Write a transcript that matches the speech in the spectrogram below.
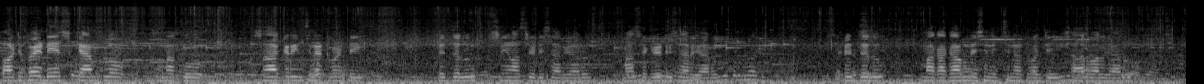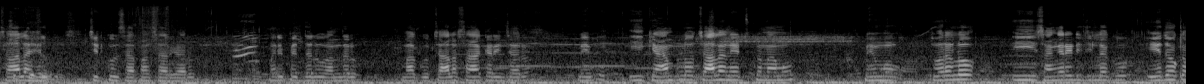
ఫార్టీ ఫైవ్ డేస్ క్యాంప్లో మాకు సహకరించినటువంటి పెద్దలు శ్రీనివాస్ రెడ్డి సార్ గారు మా సెక్రటరీ సార్ గారు పెద్దలు మాకు అకామిడేషన్ ఇచ్చినటువంటి సార్వాల్ గారు చాలా హెల్ప్ చిట్కూరు సర్పంచ్ సార్ గారు మరి పెద్దలు అందరూ మాకు చాలా సహకరించారు. మేము ఈ క్యాంప్లో చాలా నేర్చుకున్నాము. మేము త్వరలో ఈ సంగారెడ్డి జిల్లాకు ఏదో ఒక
